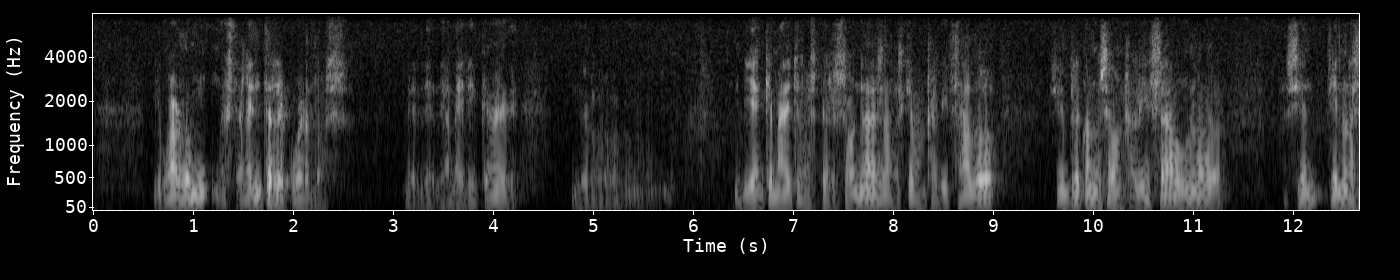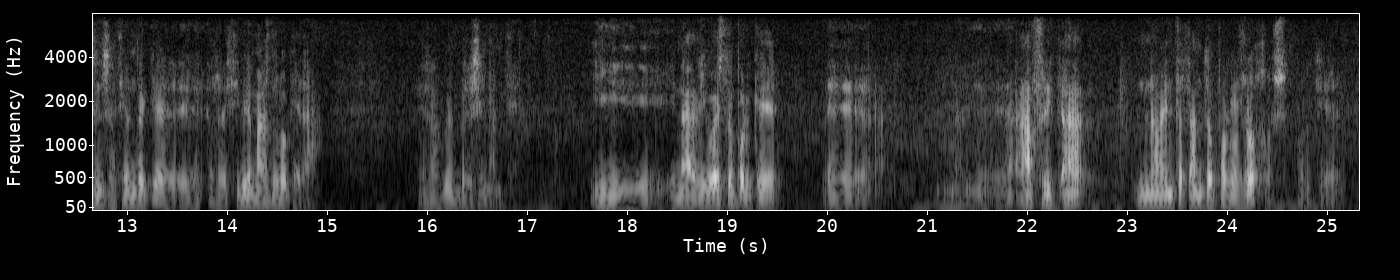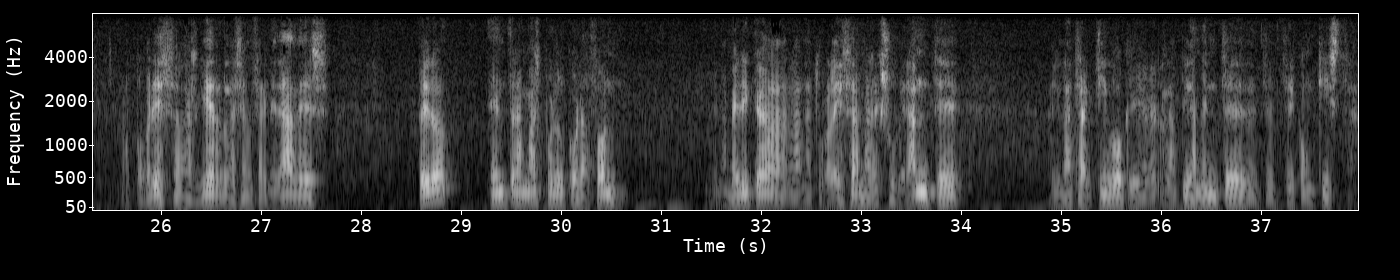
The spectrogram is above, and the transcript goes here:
Y guardo excelentes recuerdos de, América, de, lo bien que me han hecho las personas, a las que he evangelizado. Siempre cuando se evangeliza uno tiene la sensación de que recibe más de lo que da. Es algo impresionante. Y, nada, digo esto porque eh, África no entra tanto por los ojos, porque la pobreza, las guerras, las enfermedades, pero entra más por el corazón. En América la naturaleza es más exuberante, hay un atractivo que rápidamente te conquista.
